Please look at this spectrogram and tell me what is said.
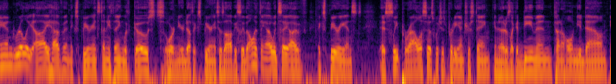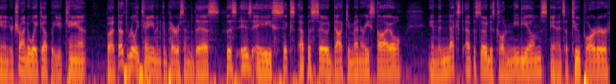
And really, I haven't experienced anything with ghosts or near death experiences, obviously. The only thing I would say I've experienced is sleep paralysis, which is pretty interesting. You know, there's like a demon kind of holding you down, and you're trying to wake up, but you can't. But that's really tame in comparison to this. This is a six episode documentary style, and the next episode is called Mediums, and it's a two parter.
